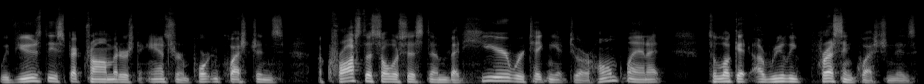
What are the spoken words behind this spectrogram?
We've used these spectrometers to answer important questions across the solar system, but here we're taking it to our home planet to look at a really pressing question is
